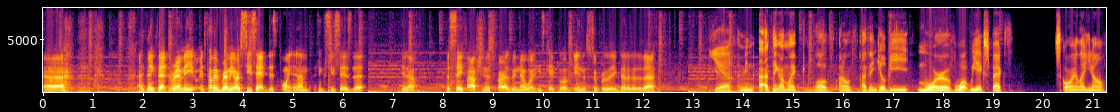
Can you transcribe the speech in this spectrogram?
Uh, I think that Remy, it's probably Remy or Cisse at this point, and I'm, I think Cisse is the, you know, the safe option as far as we know what he's capable of in the Super League. Da da da da da. Yeah, I mean, I think unlike Love, I don't. I think he'll be more of what we expect, scoring like you know,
